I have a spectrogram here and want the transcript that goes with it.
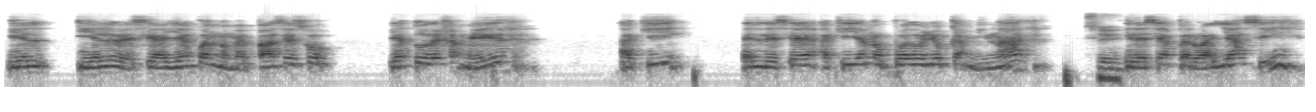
Y él, y él le decía, ya cuando me pase eso, ya tú déjame ir. Aquí, él decía, aquí ya no puedo yo caminar. Sí. Y decía, pero allá sí.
